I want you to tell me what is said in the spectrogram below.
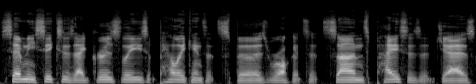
76ers at Grizzlies, Pelicans at Spurs, Rockets at Suns, Pacers at Jazz,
